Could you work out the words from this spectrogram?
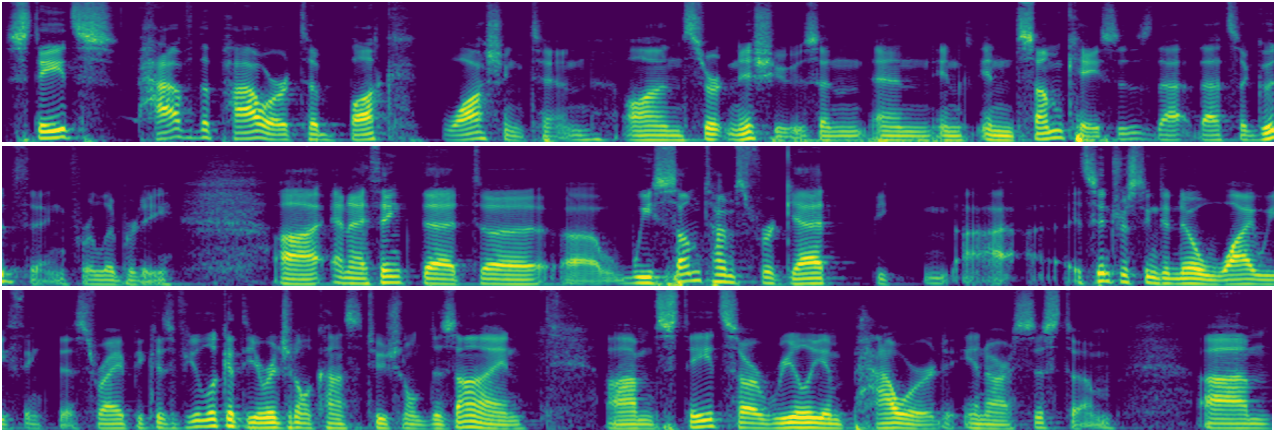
states have the power to buck Washington on certain issues, and, and in, in some cases, that, that's a good thing for liberty. Uh, and I think that uh, uh, we sometimes forget. Be, it's interesting to know why we think this, right? Because if you look at the original constitutional design, um, states are really empowered in our system. Um,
